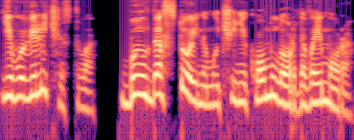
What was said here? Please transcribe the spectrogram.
Его Величество был достойным учеником лорда Веймора.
